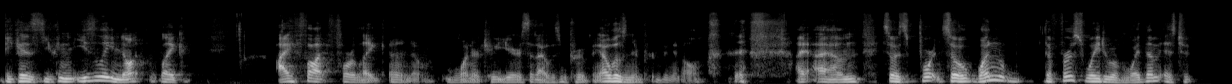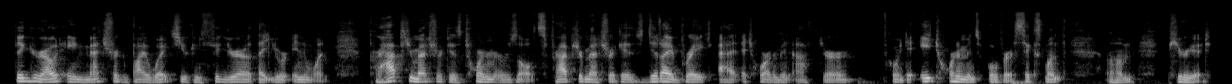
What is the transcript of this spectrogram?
because you can easily not like. I thought for like I don't know one or two years that I was improving. I wasn't improving at all. I um so it's important. So one the first way to avoid them is to figure out a metric by which you can figure out that you're in one. Perhaps your metric is tournament results. Perhaps your metric is did I break at a tournament after going to eight tournaments over a six month um, period.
